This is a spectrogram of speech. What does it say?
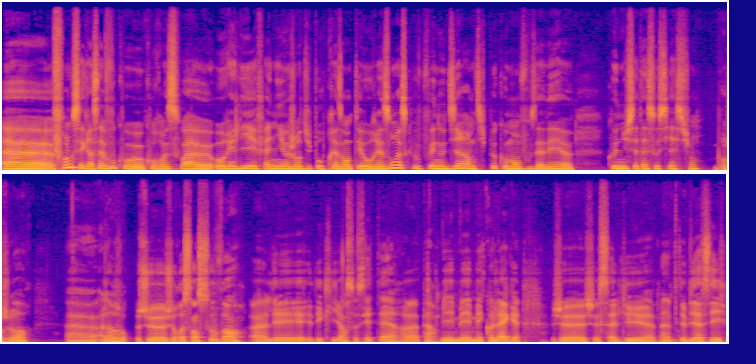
Euh, Franck, c'est grâce à vous qu'on reçoit Aurélie et Fanny aujourd'hui pour présenter Oraison. Est-ce que vous pouvez nous dire un petit peu comment vous avez euh, connu cette association? Bonjour. Euh, alors, je, ressens souvent euh, les, clients sociétaires euh, parmi mes, collègues. Je, salue Madame de Biasi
